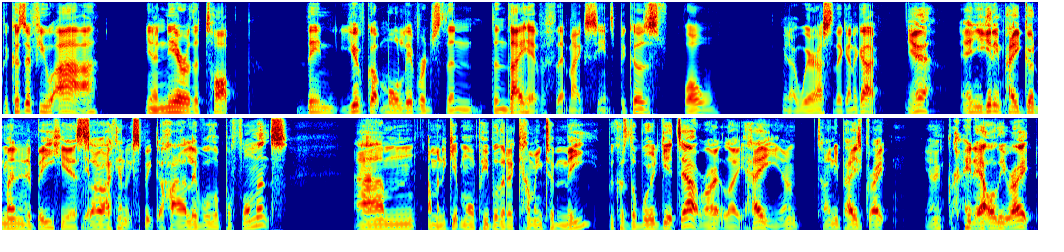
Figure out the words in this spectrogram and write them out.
Because if you are, you know, nearer the top, then you've got more leverage than than they have, if that makes sense. Because, well, you know, where else are they going to go? Yeah. And you're getting paid good money to be here, so I can expect a higher level of performance. Um, I'm going to get more people that are coming to me because the word gets out, right? Like, hey, you know, Tony pays great, you know, great hourly rate.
